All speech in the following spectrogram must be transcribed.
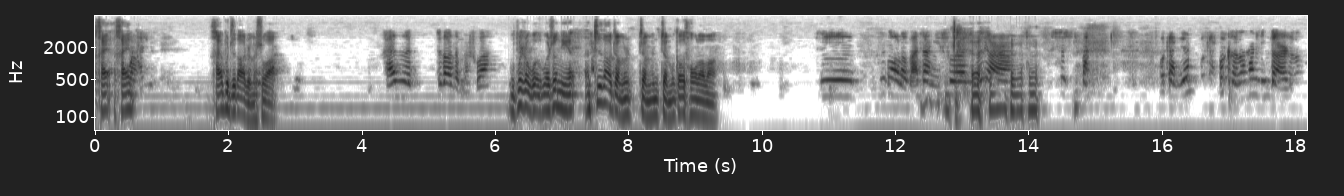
还还还不知道怎么说？孩子知道怎么说？不是我，我说你知道怎么怎么怎么沟通了吗？嗯，知道了吧？照你说有点儿 是吧？我感觉我可能还是有点唠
